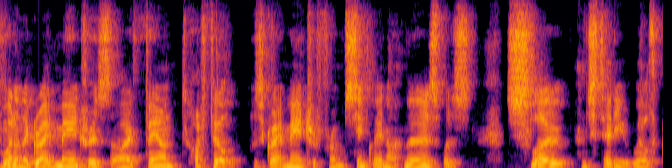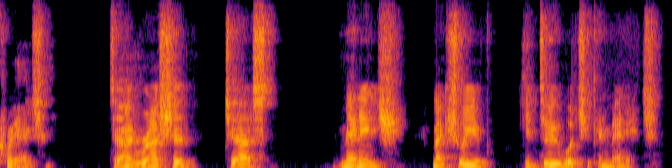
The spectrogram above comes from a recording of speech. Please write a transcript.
one of the great mantras I found, I felt was a great mantra from Sinclair Knight was slow and steady wealth creation. Don't rush it, just manage, make sure you, you do what you can manage.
